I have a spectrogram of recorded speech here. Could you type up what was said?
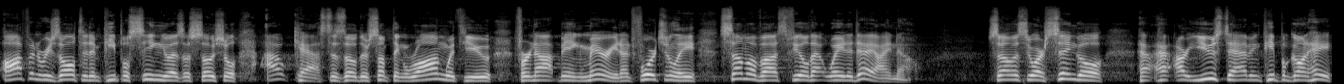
often resulted in people seeing you as a social outcast, as though there's something wrong with you for not being married. Unfortunately, some of us feel that way today, I know. Some of us who are single are used to having people going, Hey,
